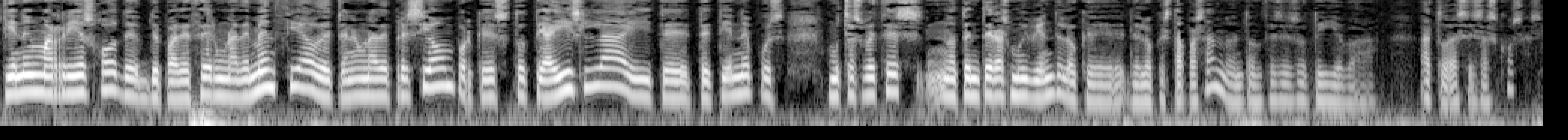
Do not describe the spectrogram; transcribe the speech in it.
tienen más riesgo de, padecer una demencia o de tener una depresión porque esto te aísla y te, tiene, pues muchas veces no te enteras muy bien de lo que, de lo que está pasando. Entonces eso te lleva a todas esas cosas.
